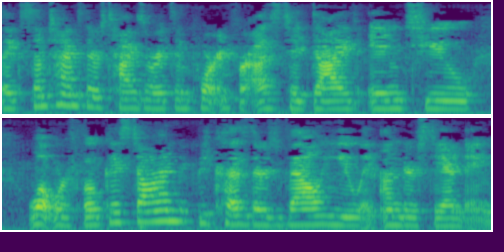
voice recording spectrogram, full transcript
Like, sometimes there's times where it's important for us to dive into what we're focused on because there's value and understanding.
